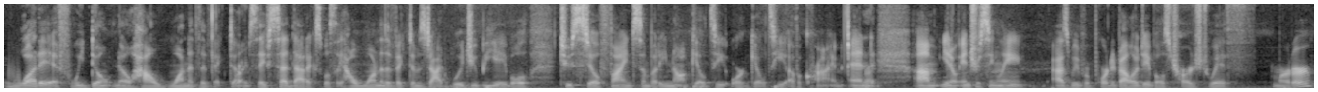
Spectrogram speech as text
what if we don't know how one of the victims they've said that explicitly how one of the victims died would you be able to still find somebody not guilty or guilty of a crime? And um, you know interestingly as we've reported Vallow Daybell is charged with murder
